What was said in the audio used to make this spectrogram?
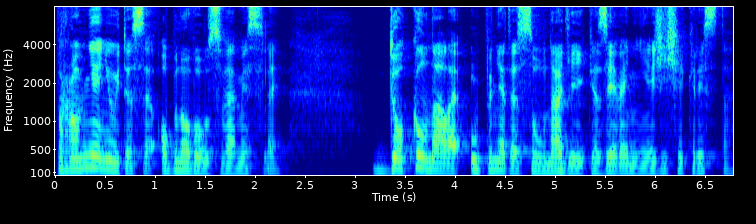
proměňujte se obnovou své mysli. Dokonale upněte svou naději ke zjevení Ježíše Krista.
